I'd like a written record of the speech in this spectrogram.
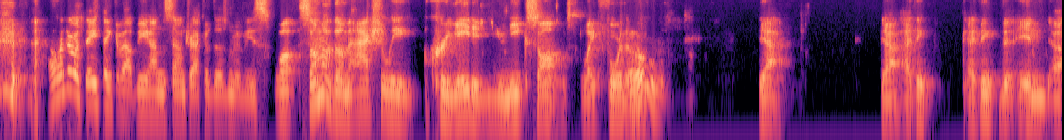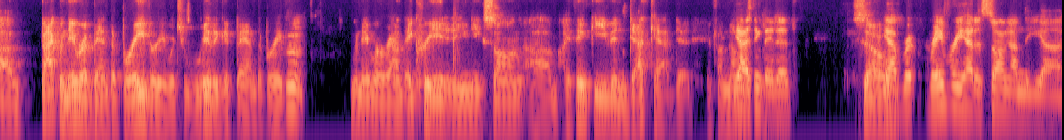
I wonder what they think about being on the soundtrack of those movies. Well, some of them actually created unique songs like for the oh. movie. Yeah. Yeah, I think I think the in uh, back when they were a band, the Bravery, which really good band, the Bravery, mm. when they were around, they created a unique song. Um, I think even Death Cab did, if I'm not. Yeah, mistaken. I think they did. So yeah, Bra- Bravery had a song on the uh,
